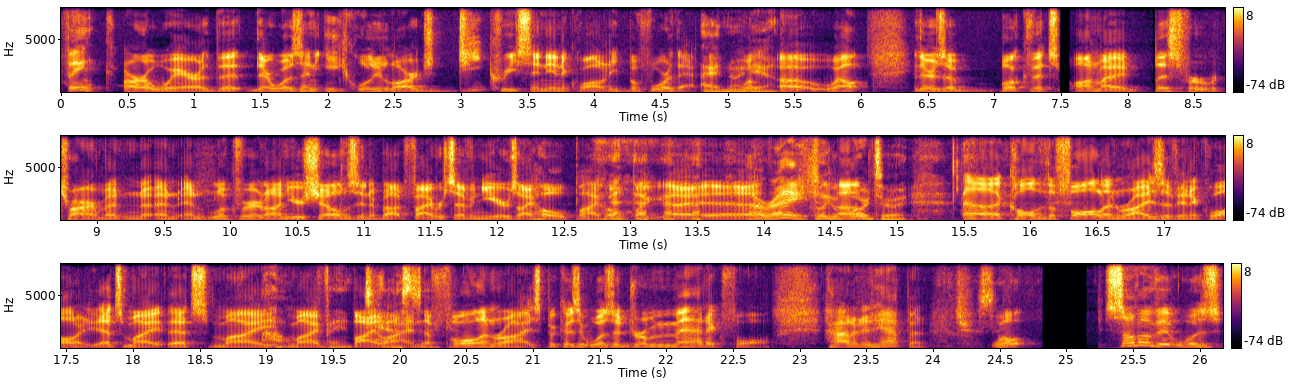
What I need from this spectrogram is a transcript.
think, are aware that there was an equally large decrease in inequality before that. I had no well, idea. Uh, well, there's a book that's on my list for retirement, and, and, and look for it on your shelves in about five or seven years, I hope. I hope. I, uh, All right. Looking forward to it. uh, called "The Fall and Rise of Inequality." That's my that's my my byline, "The Oh. Fall and Rise," because it was a dramatic fall. How did it happen? Well, some of it was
